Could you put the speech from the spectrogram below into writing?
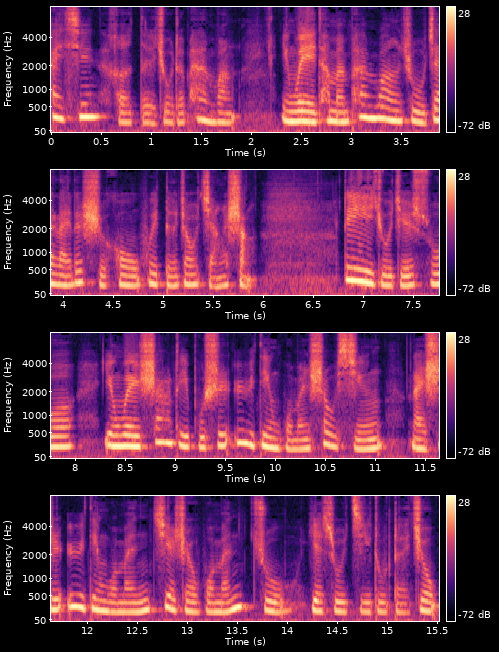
爱心和得救的盼望，因为他们盼望主再来的时候会得着奖赏。第九节说：“因为上帝不是预定我们受刑，乃是预定我们借着我们主耶稣基督得救。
